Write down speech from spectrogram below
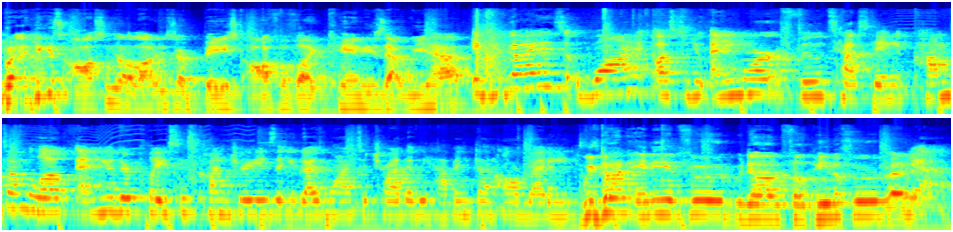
but I think it's awesome that a lot of these are based off of like candies that we have. If you guys want us to do any more food testing, comment down below any other places, countries that you guys want us to try that we haven't done already. We've done Indian food, we've done Filipino food, right? Yeah.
